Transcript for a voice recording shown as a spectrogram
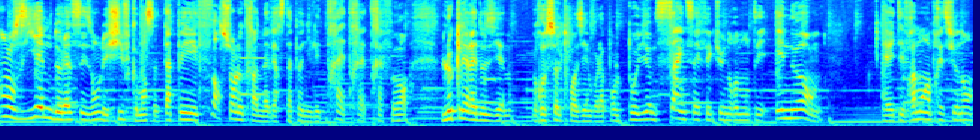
11e de la saison. Les chiffres commencent à taper fort sur le crâne. La Verstappen, il est très très très fort. Leclerc est deuxième, Russell troisième. Voilà pour le podium. Sainz a effectué une remontée énorme a été vraiment impressionnant.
